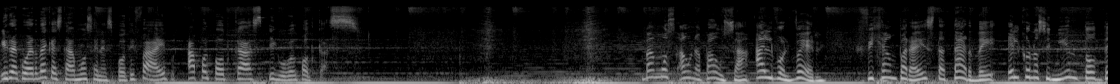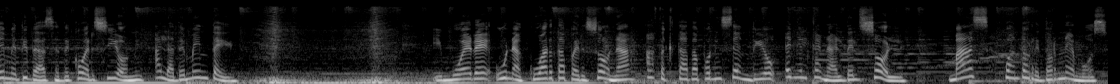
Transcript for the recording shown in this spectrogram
Y recuerde que estamos en Spotify, Apple Podcasts y Google Podcasts. Vamos a una pausa al volver. Fijan para esta tarde el conocimiento de medidas de coerción a la demente. Y muere una cuarta persona afectada por incendio en el Canal del Sol. Más cuando retornemos.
